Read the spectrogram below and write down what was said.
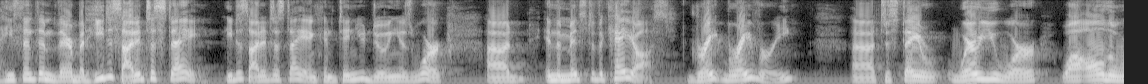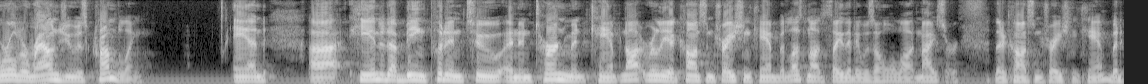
He sent them there, but he decided to stay. He decided to stay and continue doing his work uh, in the midst of the chaos. Great bravery uh, to stay where you were while all the world around you is crumbling. And uh, he ended up being put into an internment camp, not really a concentration camp, but let's not say that it was a whole lot nicer than a concentration camp. But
